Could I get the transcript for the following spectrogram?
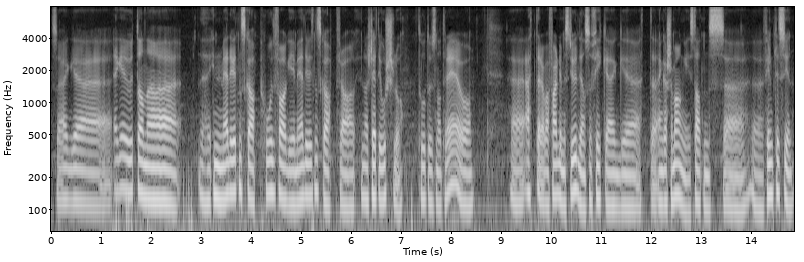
Så jeg, eh, jeg er utdanna innen medievitenskap, hovedfag i medievitenskap fra Universitetet i Oslo 2003. og eh, etter jeg var ferdig med studiene, så fikk jeg eh, et engasjement i Statens eh, eh, filmtilsyn,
